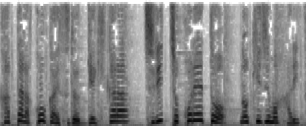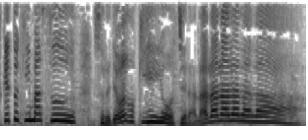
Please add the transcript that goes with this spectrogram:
買ったら後悔する激辛チリチョコレートの記事も貼り付けときます。それではごきげんよう、ジェラララララララ。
